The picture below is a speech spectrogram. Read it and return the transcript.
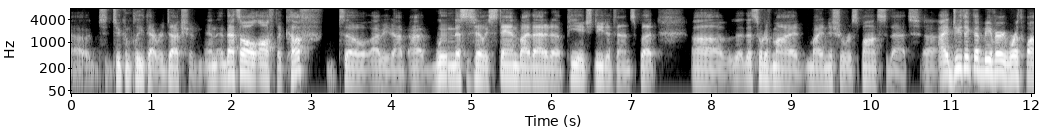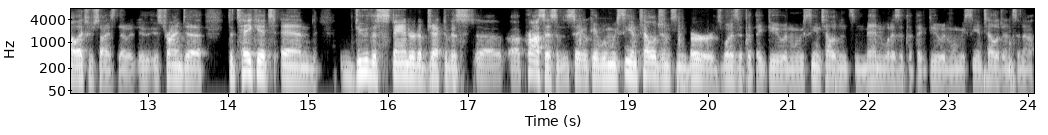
uh, to, to, complete that reduction. And that's all off the cuff. So i mean I, I, wouldn't necessarily stand by that at a phd defense but uh, that's sort of my my initial response to that. Uh, I do think that'd be a very worthwhile exercise, though, is trying to to take it and do the standard objectivist uh, uh, process of say, okay, when we see intelligence in birds, what is it that they do, and when we see intelligence in men, what is it that they do, and when we see intelligence in a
